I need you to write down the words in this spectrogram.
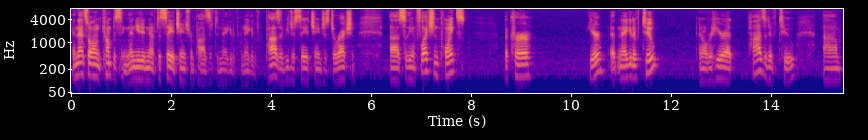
And that's all encompassing. Then you didn't have to say it changed from positive to negative or negative to positive. You just say it changes direction. Uh, so the inflection points occur here at negative 2 and over here at positive 2. Um,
